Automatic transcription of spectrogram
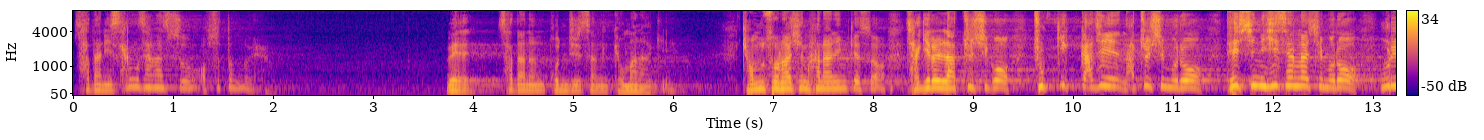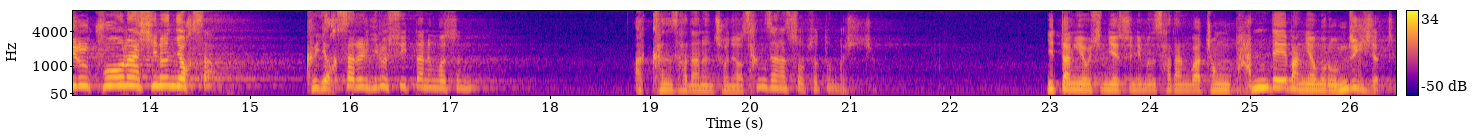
사단이 상상할 수 없었던 거예요. 왜? 사단은 본질상 교만하기. 겸손하신 하나님께서 자기를 낮추시고 죽기까지 낮추심으로 대신 희생하심으로 우리를 구원하시는 역사, 그 역사를 이룰 수 있다는 것은 악한 사단은 전혀 상상할 수 없었던 것이죠. 이 땅에 오신 예수님은 사단과 정반대의 방향으로 움직이셨죠.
